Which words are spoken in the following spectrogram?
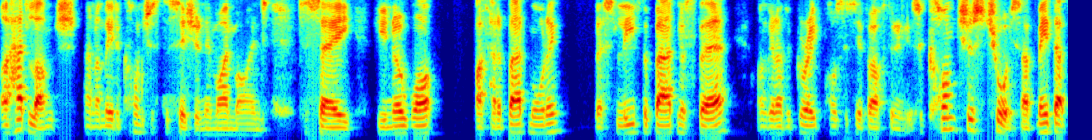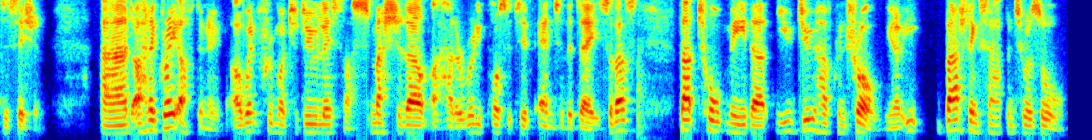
I had lunch and I made a conscious decision in my mind to say, you know what? I've had a bad morning. Let's leave the badness there. I'm going to have a great positive afternoon. It's a conscious choice. I've made that decision. And I had a great afternoon. I went through my to-do list. I smashed it out. I had a really positive end to the day. So that's that taught me that you do have control. You know, bad things happen to us all,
